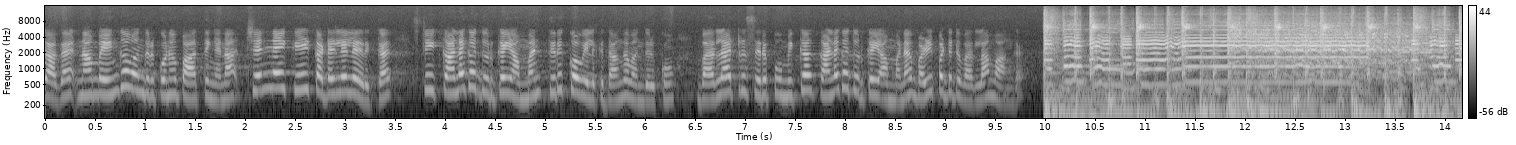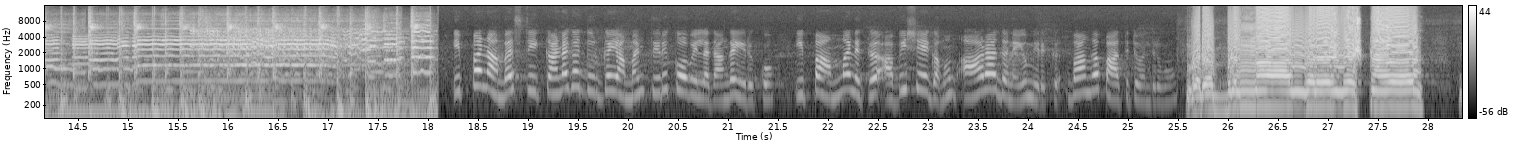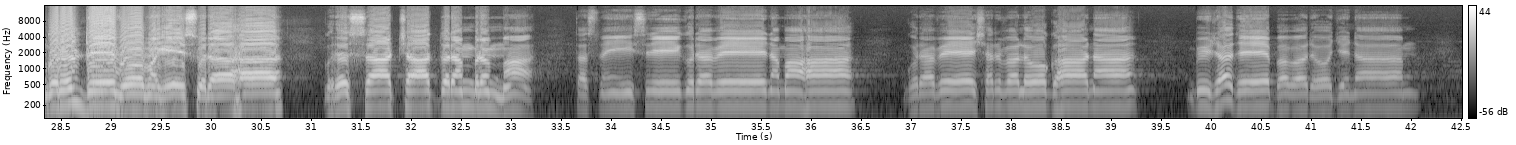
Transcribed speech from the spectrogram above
நிகழ்ச்சிக்காக நம்ம எங்கே வந்திருக்கோம்னு பார்த்தீங்கன்னா சென்னை கீழ்கடலில் இருக்க ஸ்ரீ கனகதுர்கை அம்மன் திருக்கோவிலுக்கு தாங்க வந்திருக்கோம். வரலாற்று சிறப்புமிக்க கனகதுர்கை அம்மனை வழிபட்டுட்டு வரலாம் வாங்க. இப்போ நாம் ஸ்ரீ கனகதுர்கை அம்மன் திருக்கோவிலில் தாங்க இருக்கும். இப்போ அம்மனுக்கு அபிஷேகமும் ஆராதனையும் இருக்கு. வாங்க பார்த்துட்டு வந்துருவோம். गुरुर्देवो महेश्वरः। परं ब्रह्म। तस्मै श्रीगुरवे नमः। गुरवे सर्वलोकानां विषदे भवरोजिनां।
